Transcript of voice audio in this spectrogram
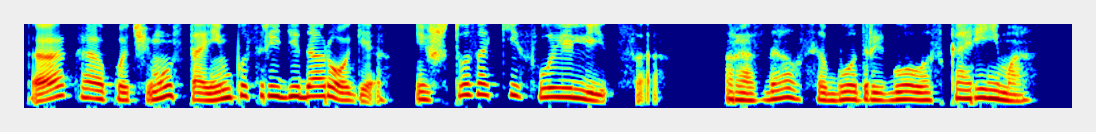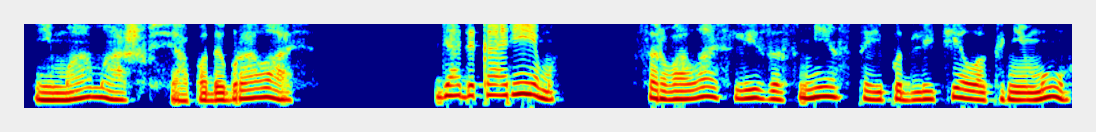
«Так, а почему стоим посреди дороги? И что за кислые лица?» Раздался бодрый голос Карима, и мама аж вся подобралась. «Дядя Карим!» Сорвалась Лиза с места и подлетела к нему,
